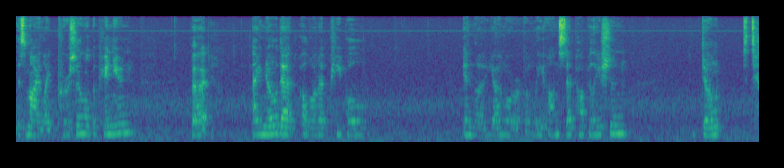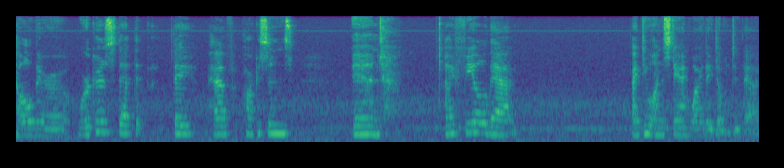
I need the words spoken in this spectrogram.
is my like personal opinion, but I know that a lot of people in the young or early onset population don't tell their workers that they have Parkinson's and I feel that I do understand why they don't do that.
